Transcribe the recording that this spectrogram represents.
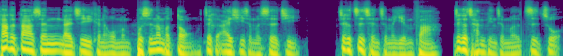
他的大声来自于可能我们不是那么懂这个 IC 怎么设计，这个制程怎么研发，这个产品怎么制作，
